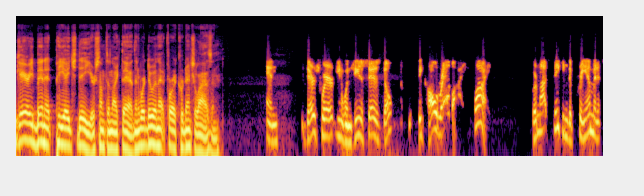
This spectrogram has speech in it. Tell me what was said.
Gary Bennett, PhD, or something like that. Then we're doing that for a credentializing. And there's where, you know, when Jesus says, don't be called rabbi. Why? We're not seeking the preeminence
